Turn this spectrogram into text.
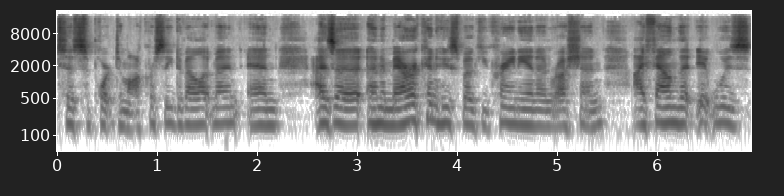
to support democracy development. And as a, an American who spoke Ukrainian and Russian, I found that it was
